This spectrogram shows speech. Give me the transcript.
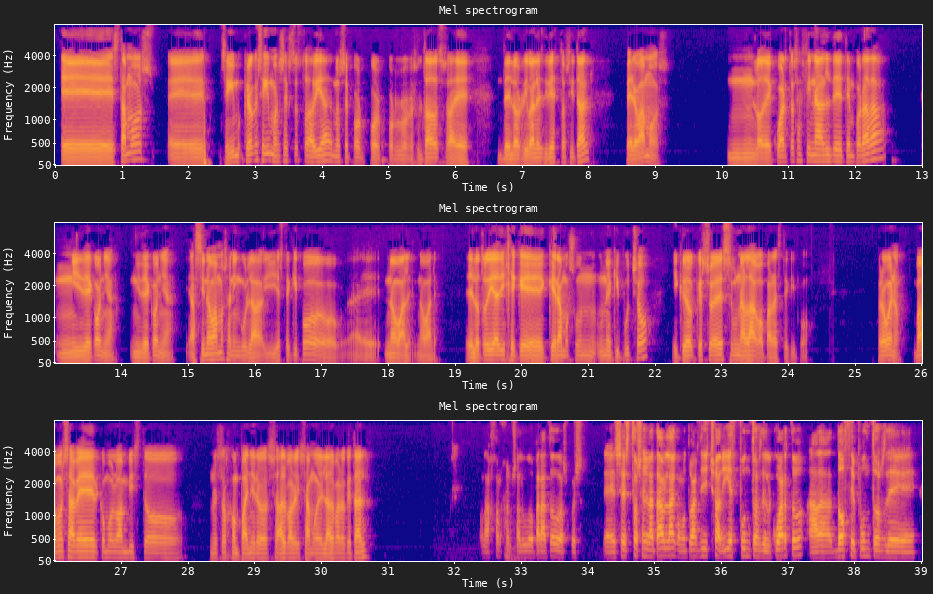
Eh, estamos. Eh, creo que seguimos sextos todavía, no sé por, por, los resultados de los rivales directos y tal. Pero vamos, mm, lo de cuartos a final de temporada ni de coña, ni de coña. Así no vamos a ningún lado. Y este equipo eh, no vale, no vale. El otro día dije que, éramos un, equipucho y creo que eso es un halago para este equipo. Pero bueno, vamos a ver cómo lo han visto nuestros compañeros Álvaro y Samuel. Álvaro, ¿qué tal? Hola Jorge, un saludo para todos. Pues eh, sextos en la tabla, como tú has dicho, a 10 puntos del cuarto, a 12 puntos de,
